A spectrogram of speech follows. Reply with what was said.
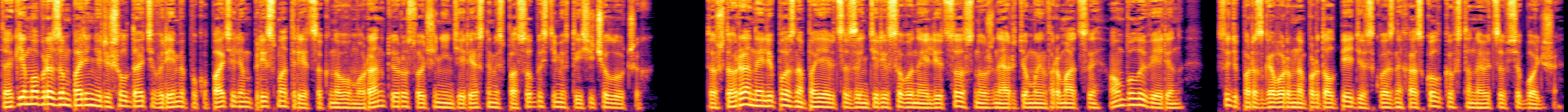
Таким образом, парень решил дать время покупателям присмотреться к новому ранкеру с очень интересными способностями в тысячи лучших. То, что рано или поздно появится заинтересованное лицо с нужной Артему информацией, он был уверен. Судя по разговорам на порталпедии, сквозных осколков становится все больше.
